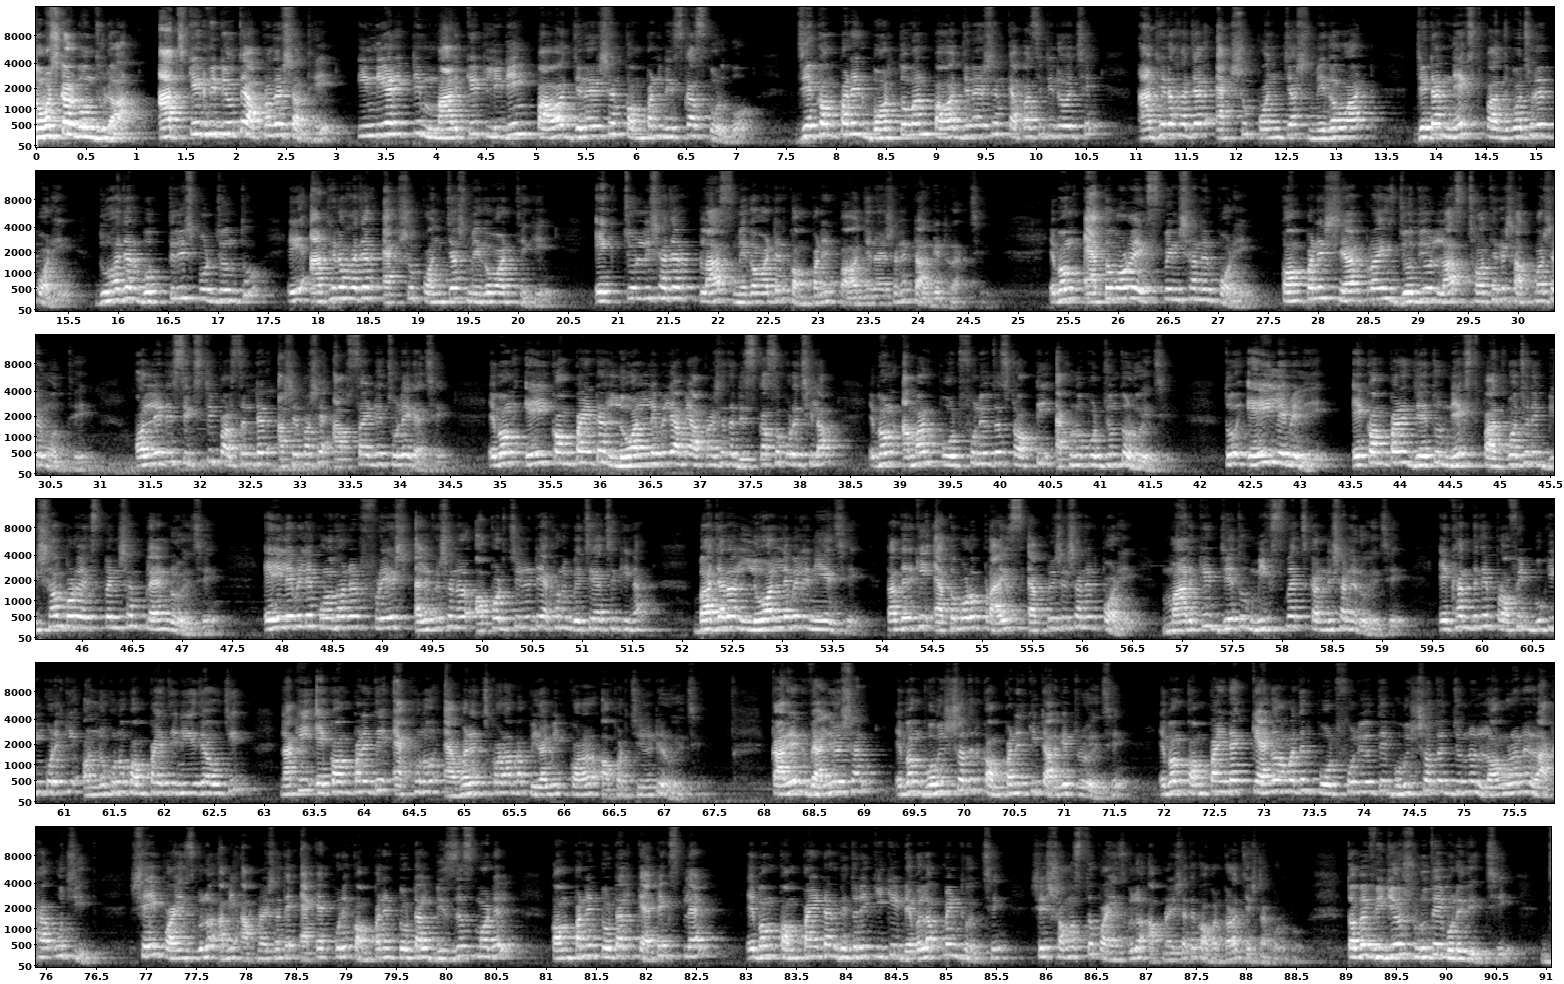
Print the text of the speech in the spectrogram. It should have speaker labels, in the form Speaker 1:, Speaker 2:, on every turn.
Speaker 1: নমস্কার বন্ধুরা, আজকের ভিডিওতে আপনাদের সাথে ইন্ডিয়ার একটি market leading power generation company discuss করব। যে কোম্পানির বর্তমান পাওয়ার জেনারেশন ক্যাপাসিটি রয়েছে আঠেরো হাজার একশো পঞ্চাশ মেগাওয়াট যেটা নেক্সট পাঁচ বছরের পরে দু হাজার বত্রিশ পর্যন্ত এই আঠেরো হাজার একশো পঞ্চাশ মেগাওয়াট থেকে একচল্লিশ হাজার প্লাস মেগাওয়াটের কোম্পানির পাওয়ার জেনারেশনের টার্গেট রাখছে। এবং এত বড় এক্সপেনশনের পরে কোম্পানির শেয়ার প্রাইস যদিও লাস্ট ছ থেকে সাত মাসের মধ্যে অলরেডি সিক্সটি পার্সেন্টের আশেপাশে আপসাইডে চলে গেছে এবং এই কোম্পানিটা লোয়ার লেভেলে আমি আপনার সাথে ডিসকাসও করেছিলাম এবং আমার পোর্টফোলিওতে স্টকটি এখনও পর্যন্ত রয়েছে। তো এই লেভেলে এই কোম্পানির যেহেতু নেক্সট পাঁচ বছরে বিশাল বড় এক্সপেনশন প্ল্যান রয়েছে, এই লেভেলে কোনো ধরনের ফ্রেশ অ্যালোকেশনের অপরচুনিটি এখনও বেঁচে আছে কিনা বা যারা লোয়ার লেভেলে নিয়েছে, তাদের কি এত বড় প্রাইস অ্যাপ্রিসিয়েশনের পরে মার্কেট যেহেতু মিক্স ম্যাচ কন্ডিশনে রয়েছে, এখান থেকে প্রফিট বুকিং করে কি অন্য কোনো কোম্পানিতে নিয়ে যাওয়া উচিত? নাকি এ কোম্পানিতে এখনও অ্যাভারেজ করা বা পিরামিড করার অপরচুনিটি রয়েছে? কারেন্ট ভ্যালুয়েশন এবং ভবিষ্যতের কোম্পানির কি টার্গেট রয়েছে? এবং কোম্পানিটা কেন আমাদের পোর্টফোলিওতে ভবিষ্যতের জন্য লং রানে রাখা উচিত? সেই পয়েন্টসগুলো আমি আপনার সাথে এক এক করে কোম্পানির টোটাল বিজনেস মডেল কোম্পানির টোটাল ক্যাপেক্স প্ল্যান এবং কোম্পানিটার ভেতরে কি কি ডেভেলপমেন্ট হচ্ছে সেই সমস্ত পয়েন্টসগুলো আপনার সাথে কভার করার চেষ্টা করব। তবে ভিডিও শুরুতেই বলে দিচ্ছি,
